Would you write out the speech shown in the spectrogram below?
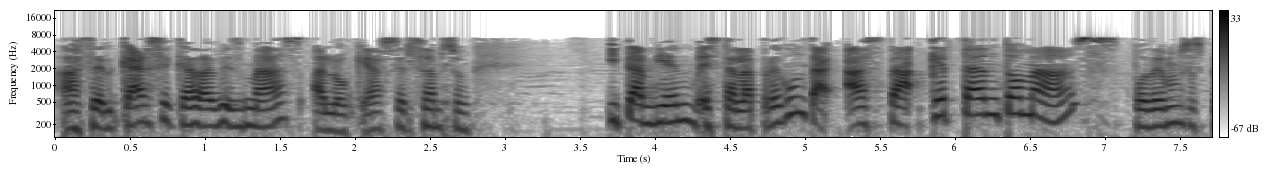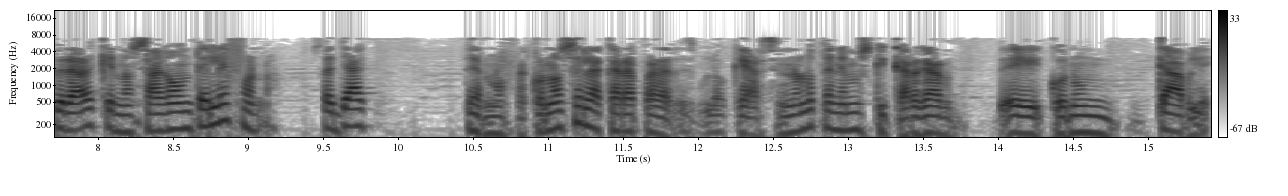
acercarse cada vez más a lo que hace el Samsung. Y también está la pregunta, ¿hasta qué tanto más podemos esperar que nos haga un teléfono? O sea, ya nos reconoce la cara para desbloquearse, no lo tenemos que cargar eh, con un cable.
